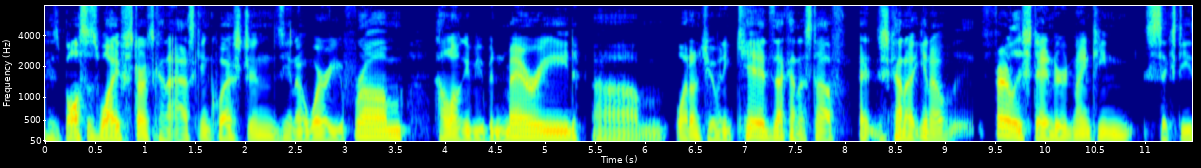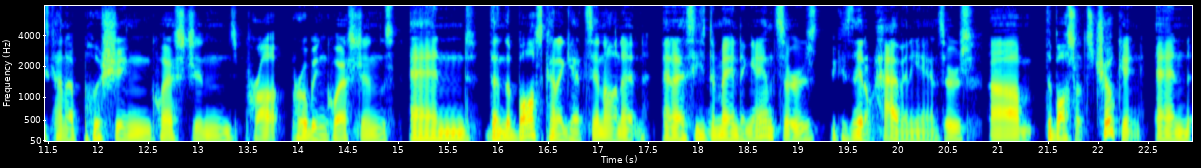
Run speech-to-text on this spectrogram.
his boss's wife starts kind of asking questions. You know, where are you from? How long have you been married? Um, why don't you have any kids? That kind of stuff. And just kind of, you know, fairly standard 1960s kind of pushing questions, pro- probing questions. And then the boss kind of gets in on it. And as he's demanding answers, because they don't have any answers, um, the boss starts choking. And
